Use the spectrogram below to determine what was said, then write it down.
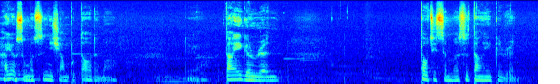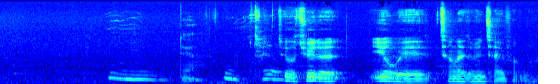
还有什么是你想不到的吗？对啊，当一个人，到底什么是当一个人？嗯，对啊，就我觉得，因为我也常来这边采访嘛，有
